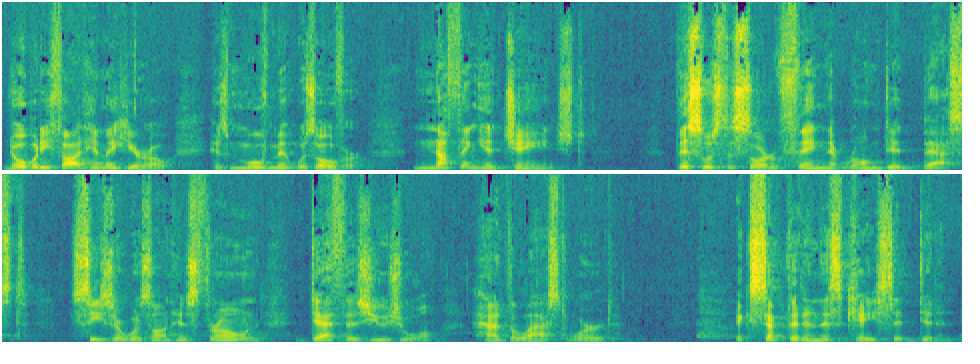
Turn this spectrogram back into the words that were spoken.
Nobody thought him a hero. His movement was over. Nothing had changed. This was the sort of thing that Rome did best. Caesar was on his throne. Death, as usual, had the last word. Except that in this case, it didn't.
